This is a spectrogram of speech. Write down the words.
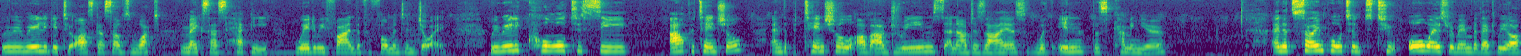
where we really get to ask ourselves what makes us happy, where do we find the fulfillment and joy. We really call to see our potential and the potential of our dreams and our desires within this coming year. And it's so important to always remember that we are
